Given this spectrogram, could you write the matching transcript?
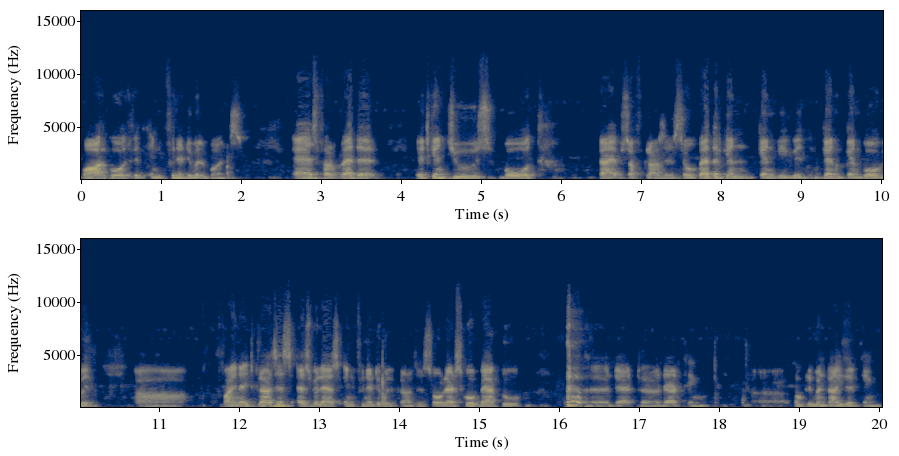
for goes with infinitival ones. As for whether, it can choose both types of classes So whether can can be with can can go with uh, finite classes as well as infinitival classes So let's go back to uh, that uh, that thing, uh, complementizer thing.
